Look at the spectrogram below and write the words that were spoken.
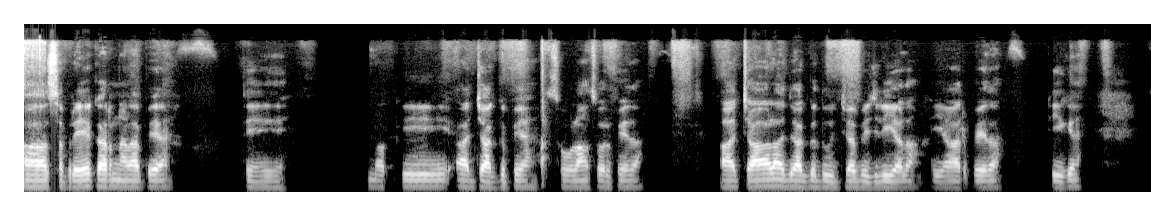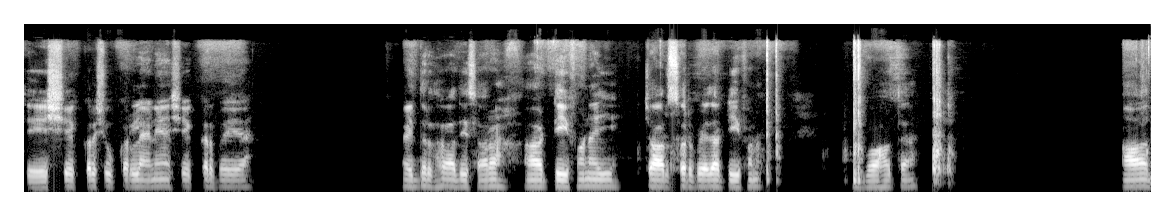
ਆ ਸਪਰੇਅ ਕਰਨ ਵਾਲਾ ਪਿਆ ਤੇ ਬਾਕੀ ਆ ਜੱਗ ਪਿਆ 1600 ਰੁਪਏ ਦਾ। ਆ ਚਾਹ ਵਾਲਾ ਜੱਗ ਦੂਜਾ ਬਿਜਲੀ ਵਾਲਾ 1000 ਰੁਪਏ ਦਾ, ਠੀਕ ਹੈ। ਤੇ ਸ਼ੇਕਰ ਸ਼ੂਕਰ ਲੈਣੇ ਆ, ਸ਼ੇਕਰ ਪਏ ਆ। ਇੱਧਰ ਦਿਖਾ ਦੇ ਸਾਰਾ ਆ ਟਿਫਨ ਹੈ ਜੀ 400 ਰੁਪਏ ਦਾ ਟਿਫਨ, ਬਹੁਤ ਹੈ। ਆ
